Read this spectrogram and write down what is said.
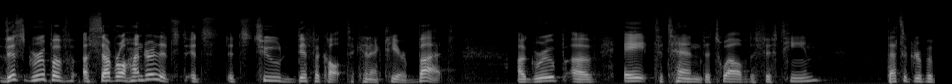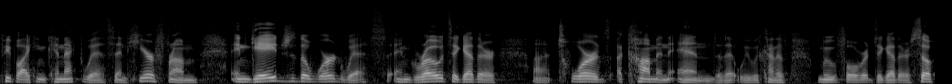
this group of uh, several hundred, it's, it's, it's too difficult to connect here. But a group of 8 to 10 to 12 to 15, that's a group of people I can connect with and hear from, engage the word with, and grow together uh, towards a common end that we would kind of move forward together. So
